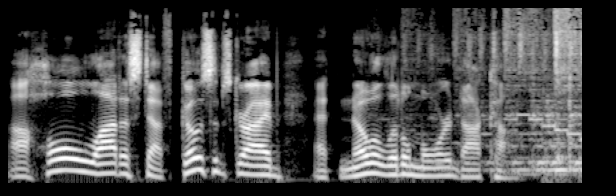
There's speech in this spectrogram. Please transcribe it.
a whole lot of stuff. Go subscribe at knowalittlemore.com.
